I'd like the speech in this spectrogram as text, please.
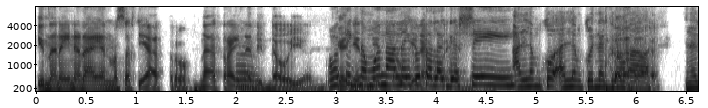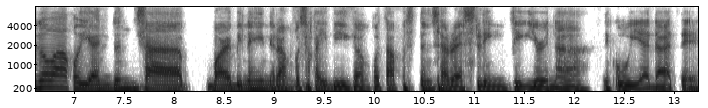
Yung nanay-nanayan mo sa teatro, na-try na Hmm. din daw yun. Oh, Ganyan tignan mo, nanay ko talaga siya eh. alam ko, alam ko nagawa, nagawa ko yan dun sa Barbie na hiniram ko sa kaibigan ko. Tapos dun sa wrestling figure na ni Kuya dati.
